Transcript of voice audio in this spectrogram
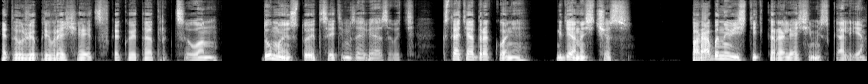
это уже превращается в какой-то аттракцион. Думаю, стоит с этим завязывать. Кстати, о драконе. Где она сейчас? Пора бы навестить короля Семискалья.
